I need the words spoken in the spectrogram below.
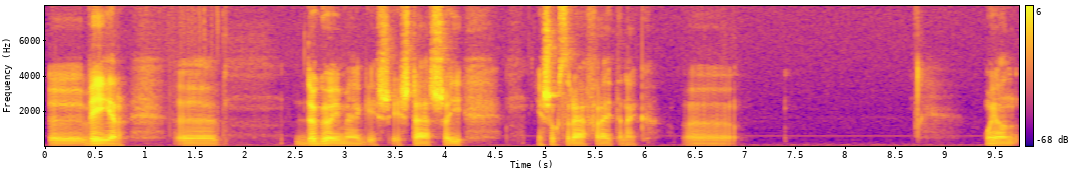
ö, vér, ö, dögölj meg és, és társai, és sokszor elfelejtenek ö, olyan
